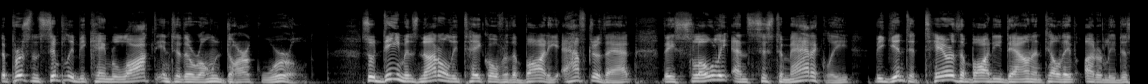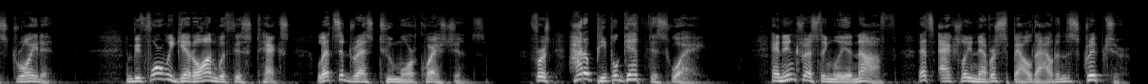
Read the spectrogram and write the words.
The person simply became locked into their own dark world. So demons not only take over the body, after that, they slowly and systematically begin to tear the body down until they've utterly destroyed it. And before we get on with this text, let's address two more questions. First, how do people get this way? And interestingly enough, that's actually never spelled out in the scripture.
